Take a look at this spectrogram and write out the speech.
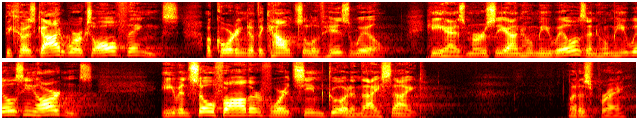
Because God works all things according to the counsel of His will. He has mercy on whom He wills, and whom He wills, He hardens. Even so, Father, for it seemed good in Thy sight. Let us pray.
